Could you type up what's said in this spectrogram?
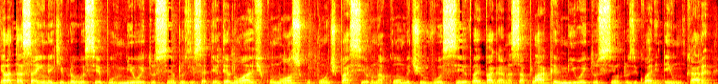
Ela está saindo aqui para você por 1.879 com nosso cupom de parceiro na Combat. Você vai pagar nessa placa 1.841, cara,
